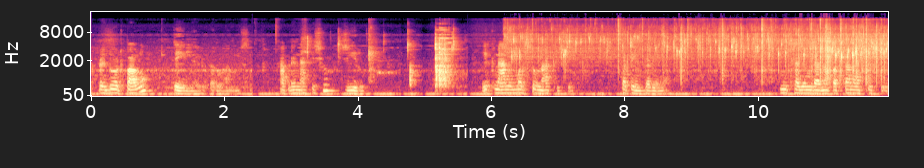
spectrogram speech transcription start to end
આપણે દોઢ પાવડું તેલ એડ કરવાનું છે. આપણે નાખીશું જીરું. એક નાનું મરચું નાખીશું કટિંગ કરીને. મીઠા લીમડાના પત્તા નાખીશું.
